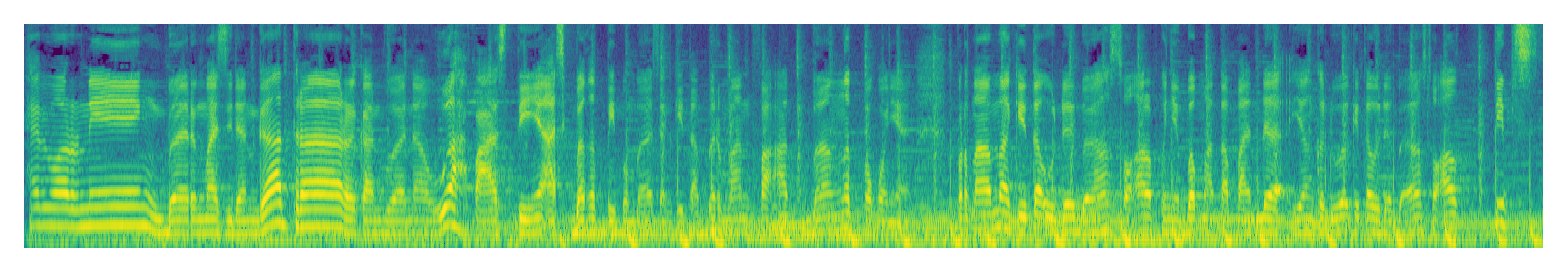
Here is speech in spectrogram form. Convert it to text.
Happy morning bareng Mas dan Gatra rekan Buana. Wah, pastinya asik banget nih pembahasan kita, bermanfaat banget pokoknya. Pertama kita udah bahas soal penyebab mata panda, yang kedua kita udah bahas soal tips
